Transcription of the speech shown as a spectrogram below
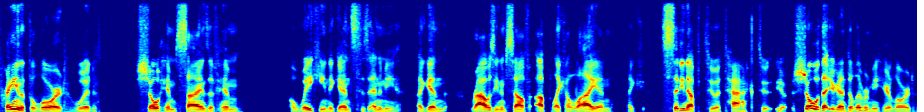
praying that the Lord would show him signs of him awaking against his enemy. Again, rousing himself up like a lion, like sitting up to attack, to you know, show that you're going to deliver me here, Lord.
